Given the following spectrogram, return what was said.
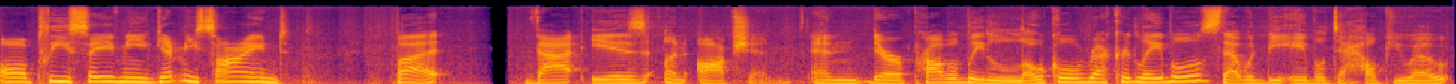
oh, please save me, get me signed. But that is an option. And there are probably local record labels that would be able to help you out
